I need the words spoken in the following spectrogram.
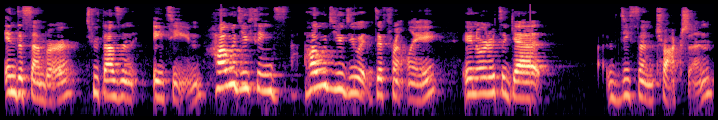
in December 2018, how would you think? How would you do it differently in order to get decent traction?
